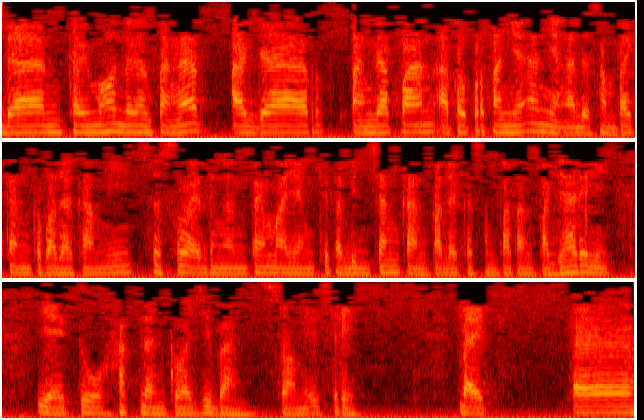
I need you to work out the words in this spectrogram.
Dan kami mohon dengan sangat agar tanggapan atau pertanyaan yang Anda sampaikan kepada kami sesuai dengan tema yang kita bincangkan pada kesempatan pagi hari ini, yaitu hak dan kewajiban suami istri. Baik, eh,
